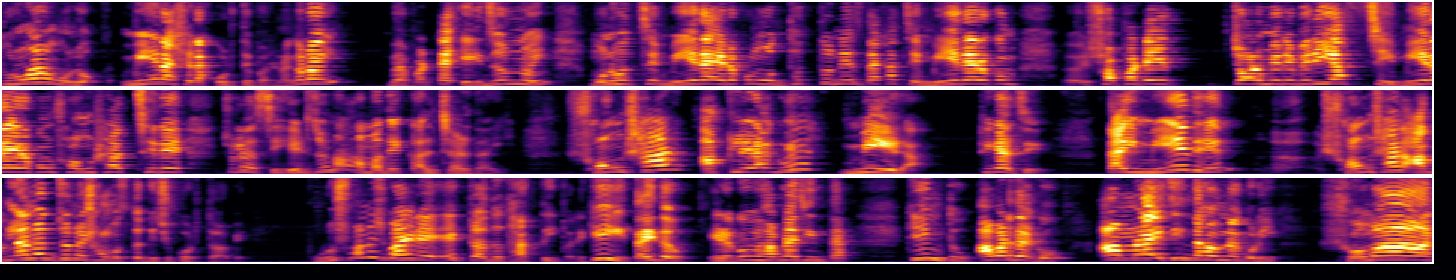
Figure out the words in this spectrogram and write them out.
তুলনামূলক মেয়েরা সেটা করতে পারে না। কেন এই ব্যাপারটা এই জন্যই মনে হচ্ছে মেয়েরা এরকম অধ্যত্তনেস দেখাচ্ছে, মেয়েরা এরকম সপাটে চড় মেরে বেরিয়ে আসছে, মেয়েরা এরকম সংসার ছেড়ে চলে আসছে। এর জন্য আমাদের কালচার দায়ী। সংসার আঁকলে রাখবে মেয়েরা, ঠিক আছে? তাই মেয়েদের সংসার আগলানোর জন্য সমস্ত কিছু করতে হবে। পুরুষ মানুষ বাইরে একটু আধটু থাকতেই পারে। কি? তাই তো? এরকমই ভাবনা চিন্তা। কিন্তু আবার দেখো, আমরাই চিন্তা ভাবনা করি। সমান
